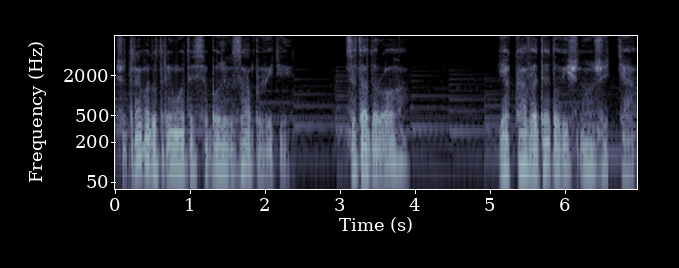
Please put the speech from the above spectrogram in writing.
що треба дотримуватися Божих заповідей. Це та дорога, яка веде до вічного життя.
